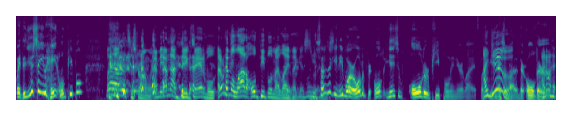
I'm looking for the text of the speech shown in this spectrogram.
wait, did you say you hate old people? Well, that's a strong word. I mean, I'm not a big fan of old. I don't have a lot of old people in my life. I guess. It sounds like you need more older, pe- old, you need some older people in your life. Let's I be nice do. They're older. I don't. Ha-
